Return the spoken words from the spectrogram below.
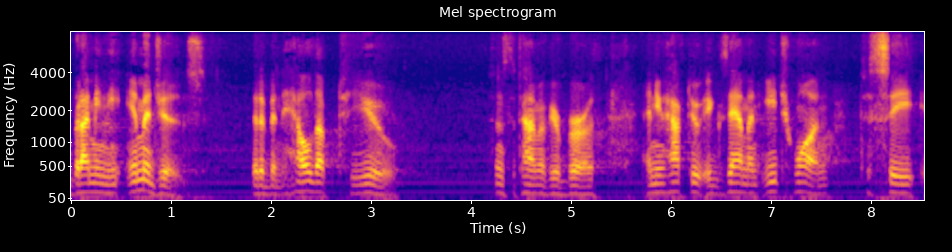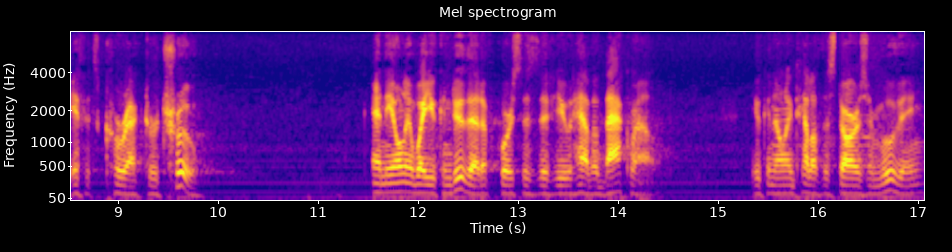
but I mean the images that have been held up to you since the time of your birth, and you have to examine each one to see if it's correct or true. And the only way you can do that, of course, is if you have a background. You can only tell if the stars are moving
